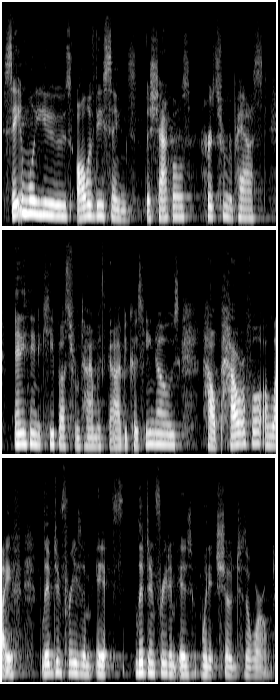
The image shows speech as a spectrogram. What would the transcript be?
Satan will use all of these things the shackles, hurts from your past, anything to keep us from time with God because he knows how powerful a life lived in freedom, it, lived in freedom is when it's showed to the world.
